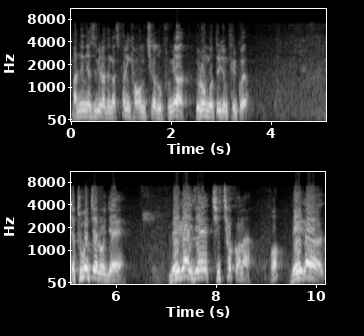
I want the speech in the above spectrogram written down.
맞는 연습이라든가 스파링 경험치가 높으면 이런 것들이 좀 될 거야. 자두 번째로 이제 내가 이제 지쳤거나 어? 내가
